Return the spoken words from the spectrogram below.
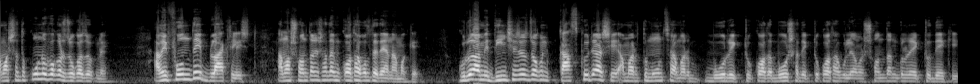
আমার সাথে কোনো প্রকার যোগাযোগ নেই। আমি ফোন দিই ব্ল্যাক লিস্ট আমার সন্তানের সাথে আমি কথা বলতে দেন আমাকে। গুরু আমি দিন শেষে যখন কাজ করে আসি আমার তো মন চায় আমার বউর একটু কথা বউর সাথে একটু কথা বলি আমার সন্তানগুলোর একটু দেখি।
